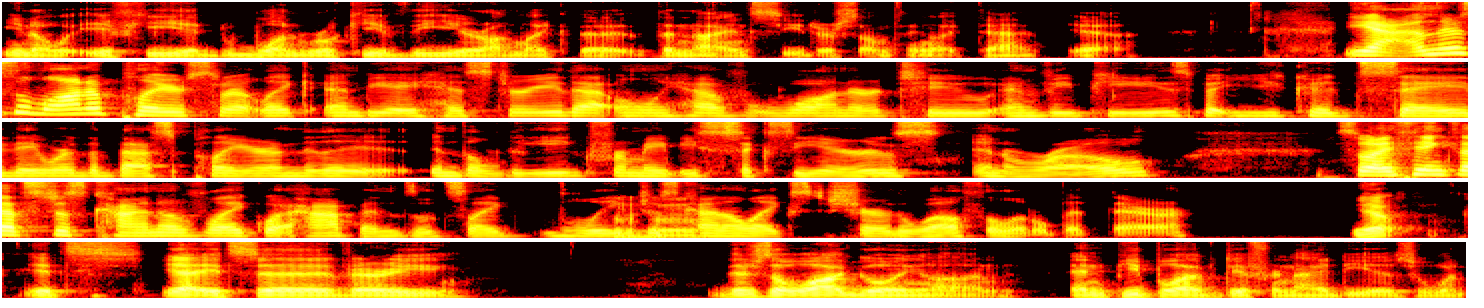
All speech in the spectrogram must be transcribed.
you know if he had won Rookie of the Year on like the the nine seed or something like that. Yeah, Yeah, and there's a lot of players throughout like NBA history that only have one or two MVPs, but you could say they were the best player in the in the league for maybe 6 years in a row. So I think that's just kind of like what happens. It's like the league just Mhm. kind of likes to share the wealth a little bit there. yep. It's yeah, it's a very there's a lot going on, and people have different ideas of what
